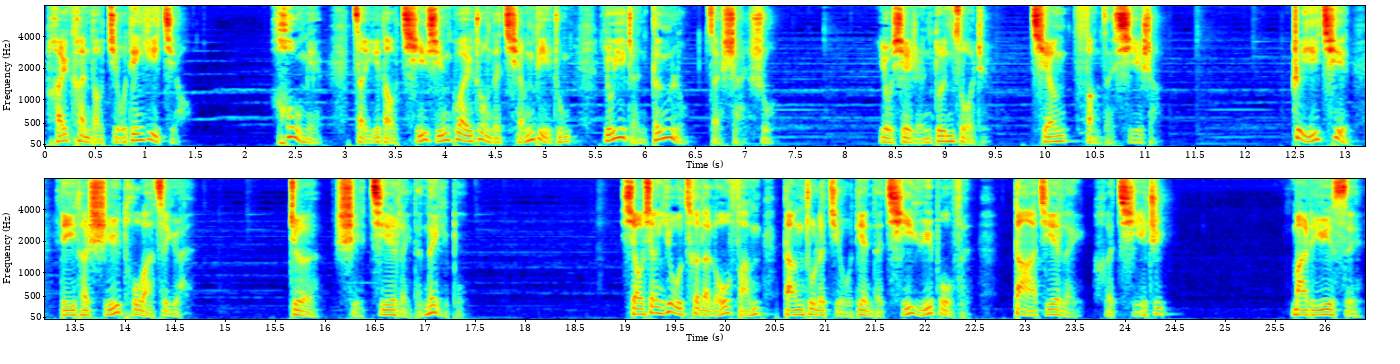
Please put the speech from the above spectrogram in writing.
还看到酒店一角。后面，在一道奇形怪状的墙壁中，有一盏灯笼在闪烁。有些人蹲坐着，枪放在膝上。这一切离他十图瓦兹远。这是街垒的内部。小巷右侧的楼房挡住了酒店的其余部分。大街垒和旗帜。玛丽与斯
